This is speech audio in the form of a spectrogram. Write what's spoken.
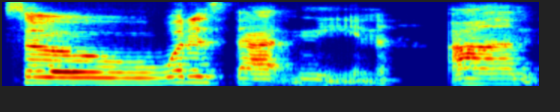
So what does that mean? Um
